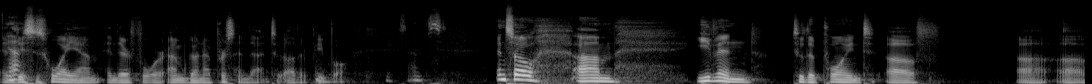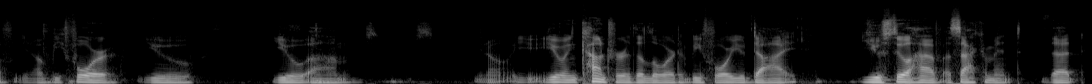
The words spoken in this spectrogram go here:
and Yeah. this is who I am, and therefore I'm gonna present that to other people. Makes sense. And so, um, even to the point of, uh, of you know, before you, you, um, you know, you, you encounter the Lord before you die, you still have a sacrament that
